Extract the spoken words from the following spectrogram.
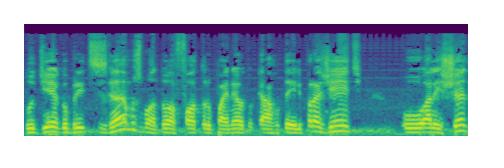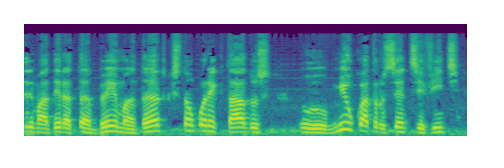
do Diego Brites Ramos, mandou a foto do painel do carro dele para gente. O Alexandre Madeira também mandando, que estão conectados no 1420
